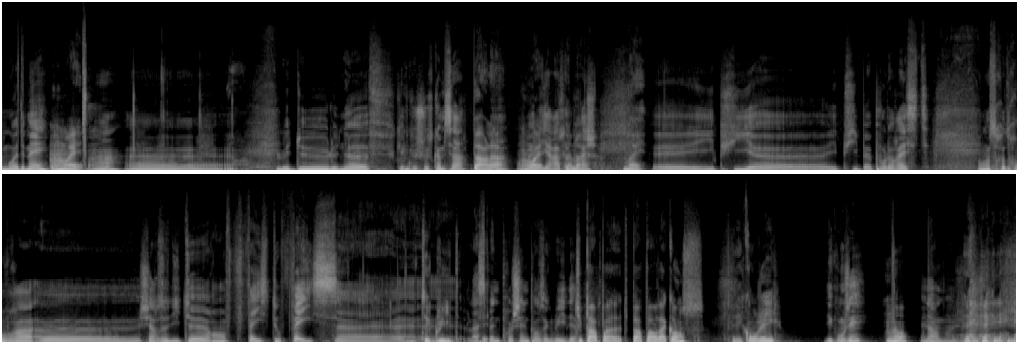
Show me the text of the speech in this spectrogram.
mois de mai. Ouais, hein, euh, le 2, le 9, quelque chose comme ça. par là. Hein, on va dire à ça peu près. Ouais. Euh, et puis, euh, et puis bah, pour le reste, On se retrouvera, euh, chers auditeurs, en face-to-face euh, The Grid. la semaine prochaine pour The Grid. Tu pars pas, tu pars pas en vacances? C'est les congés? Des congés? Non Mais Non, moi, je, je-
